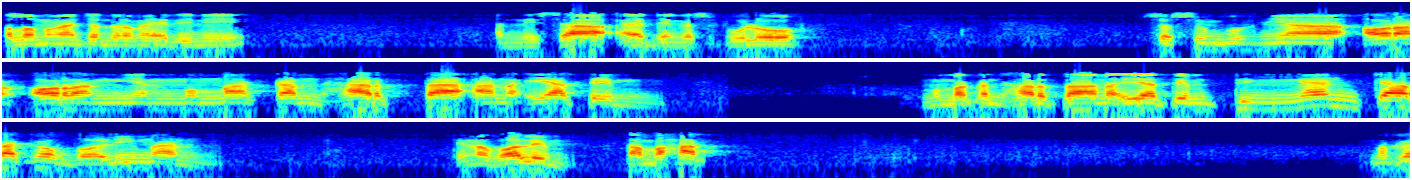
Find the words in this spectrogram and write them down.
Allah mengancam dalam ayat ini An-Nisa ayat yang ke-10 Sesungguhnya orang-orang yang memakan harta anak yatim memakan harta anak yatim dengan cara kezaliman dengan zalim, tanpa hak. Maka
